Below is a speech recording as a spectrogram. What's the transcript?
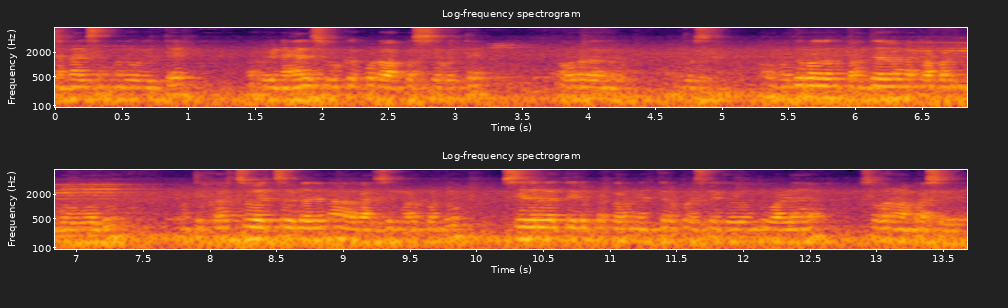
ಚೆನ್ನಾಗಿ ಸಂಬಂಧ ಉಳಿಯುತ್ತೆ. ಅವರಿಗೆ ನ್ಯಾಯಾಲಯ ಶುಲ್ಕ ಕೂಡ ವಾಪಸ್ ಸಿಗುತ್ತೆ. ಅವರ ಒಂದು ಮಧುರವಾದ ಬಾಂಧವ್ಯವನ್ನು ಕಾಪಾಡಿಕೊಳ್ಬೋದು ಮತ್ತು ಖರ್ಚು ವೆಚ್ಚ ಇಡೋದನ್ನು ರಾಜಿ ಮಾಡಿಕೊಂಡು ಶೀಘ್ರಗತಿಯಲ್ಲಿ ಪ್ರಕರಣ ಇತರಪಡಿಸಲಿಕ್ಕೆ ಒಂದು ಒಳ್ಳೆಯ ಸುವರ್ಣ ಅವಕಾಶ ಇದೆ.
